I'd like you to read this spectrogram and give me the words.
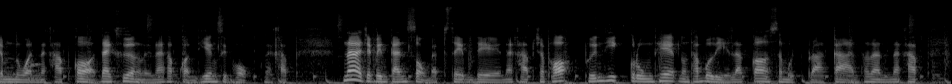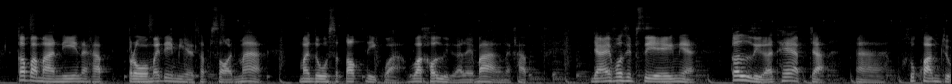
จำนวนนะครับ ก็ได้เครื่องเลยนะครับก่อนเที่ยง 16 นะครับ น่าจะเป็นการส่งแบบ same day นะครับ เฉพาะพื้นที่กรุงเทพนนทบุรีแล้วก็สมุทรปราการเท่านั้นนะครับ ก็ประมาณนี้นะครับ โปรไม่ได้มีอะไรซับซ้อนมาก มาดูสต็อกดีกว่าว่าเขาเหลืออะไรบ้างนะครับ อย่าง iPhone 14 เองเนี่ย ก็เหลือแทบจะ ทุกความจุ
